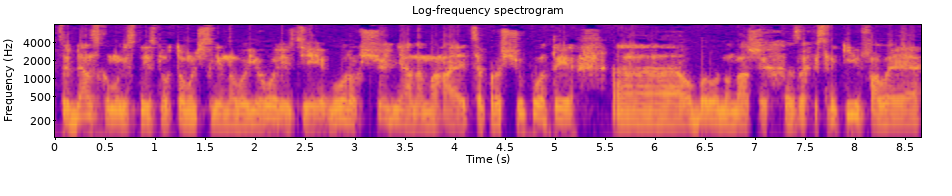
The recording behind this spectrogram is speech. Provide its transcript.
Серблянському лістицтву, в тому числі Новоєгорівці. Ворог щодня намагається прощупувати е- оборону наших захисників, але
